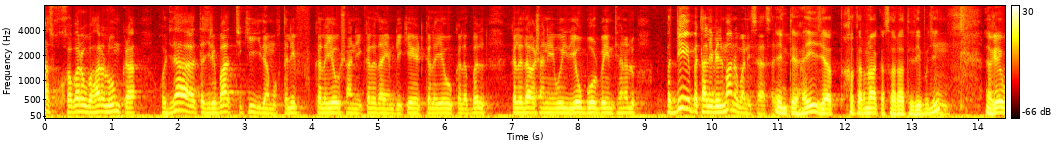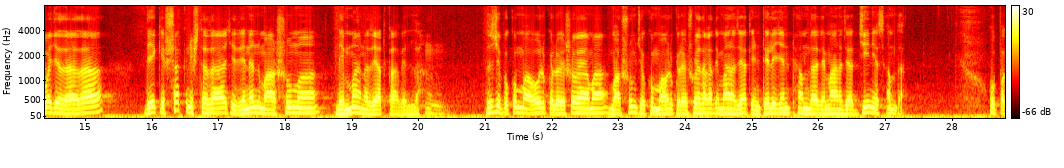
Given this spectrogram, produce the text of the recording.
تاسو خبره به هر لوم کړه خو دا تجربات چې کیږي دا مختلف کله یو شانې کله دا امډیکیټ کله یو کله بل کله دغه شانې وایي یو بورډ به امتحانلو په دې به طالب علمانو باندې څه اثر انتهایی زیات خطرناک اثرات دي په دې هغه وجه دا ده دې کې شک نشته دا چې د نن ماشوم د ما نه زیات قابل ده زه چې په کوم ماحول کې لوی شوی ما ماشوم چې کوم ماحول کې لوی شوی دغه د ما نه زیات انټیلیجنټ هم ده د ما نه زیات جینیس هم ده او په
